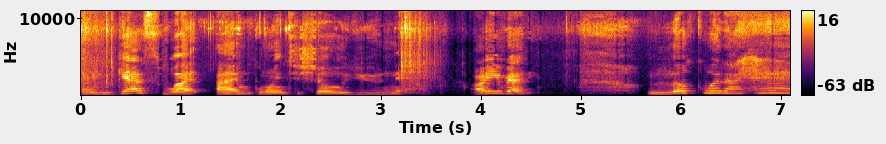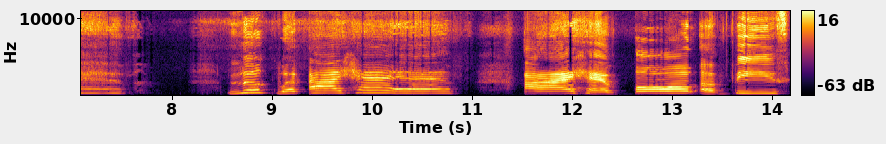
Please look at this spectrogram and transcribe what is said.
And guess what I'm going to show you now. Are you ready? Look what I have. Look what I have. I have all of these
